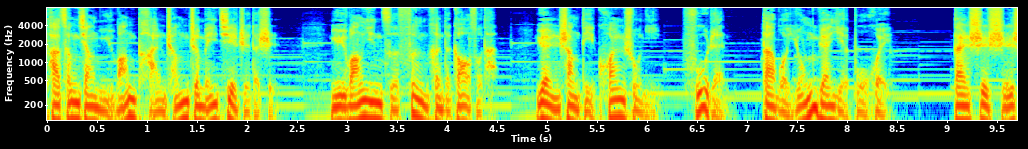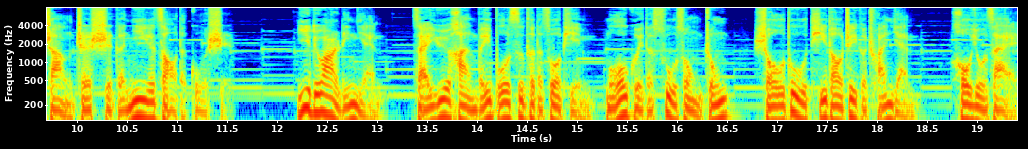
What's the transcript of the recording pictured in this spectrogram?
他曾向女王坦诚这枚戒指的事。女王因此愤恨地告诉他：“愿上帝宽恕你，夫人，但我永远也不会。”但事实上，这是个捏造的故事。一六二零年，在约翰·维伯斯特的作品《魔鬼的诉讼》中，首度提到这个传言，后又在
